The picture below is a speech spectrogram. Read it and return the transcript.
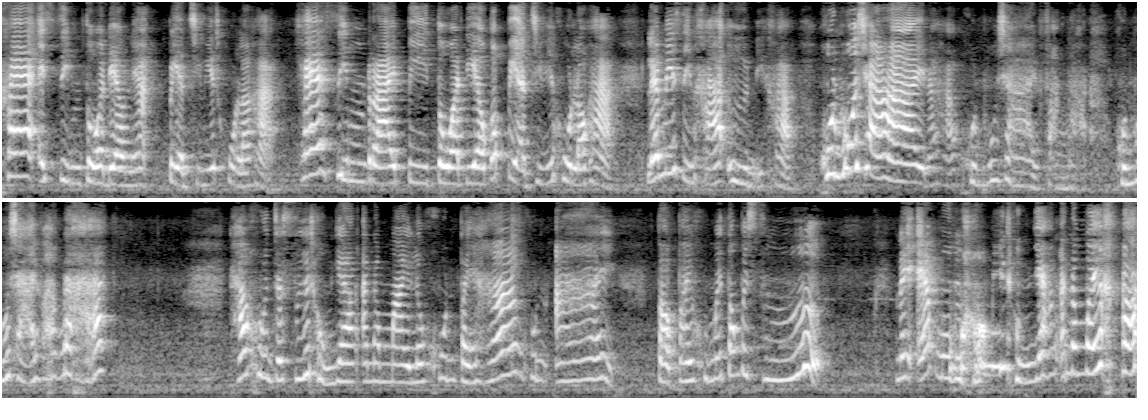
แค่ไอซิมตัวเดียวเนี้ยเปลี่ยนชีวิตคุณแล้วค่ะ แค่ซิมรายปีตัวเดียวก็เปลี่ยนชีวิตคุณแล้วค่ะ และมีสินค้าอื่นอีกค่ะ คุณผู้ชายนะคะ คุณผู้ชายฟังนะคะคุณผู้ชายฟังนะคะ ถ้าคุณจะซื้อถุงยางอนามัยแล้วคุณไปห้างคุณอาย ต่อไปคุณไม่ต้องไปซื้อ ในแอปมูมอมีถุงยางอนามัยขา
